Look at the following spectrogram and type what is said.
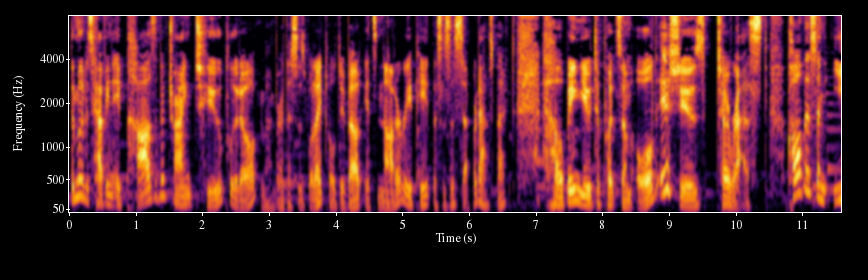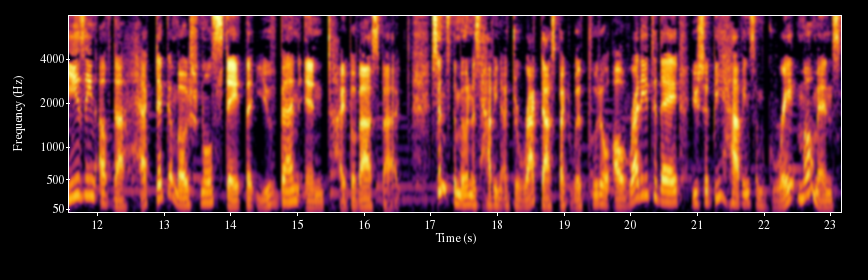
The Moon is having a positive trine to Pluto. Remember, this is what I told you about. It's not a repeat, this is a separate aspect, helping you to put some old issues to rest. Call this an easing of the hectic emotional state that you've been in type of aspect. Since the moon is having a direct aspect with Pluto already today, you should be having some great moments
